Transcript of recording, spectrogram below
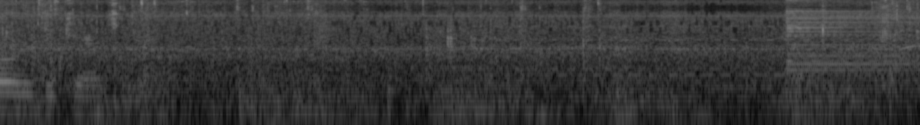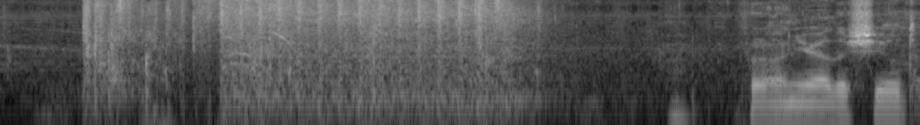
ability to cancel. Put on your other shield.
